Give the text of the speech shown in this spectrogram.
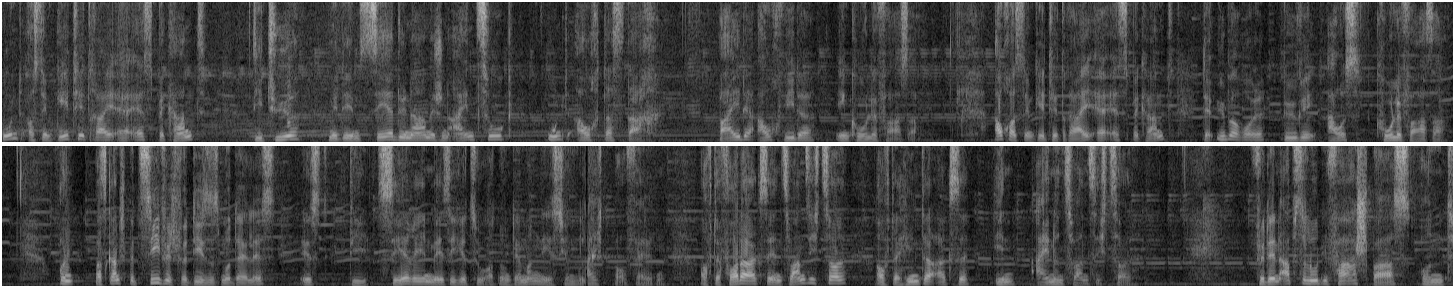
und aus dem GT3 RS bekannt die Tür mit dem sehr dynamischen Einzug und auch das Dach. Beide auch wieder in Kohlefaser. Auch aus dem GT3 RS bekannt, der Überrollbügel aus Kohlefaser. Und was ganz spezifisch für dieses Modell ist, ist die serienmäßige Zuordnung der Magnesium-Leichtbaufelgen. Auf der Vorderachse in 20 Zoll, auf der Hinterachse in 21 Zoll. Für den absoluten Fahrspaß und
